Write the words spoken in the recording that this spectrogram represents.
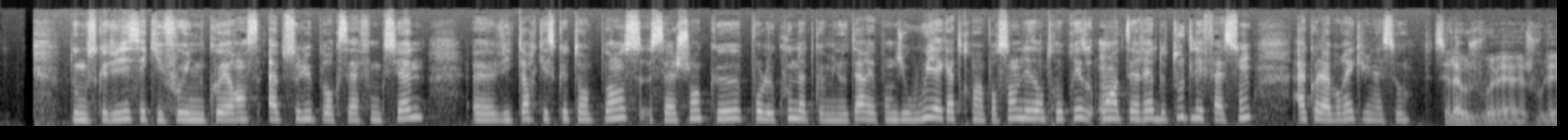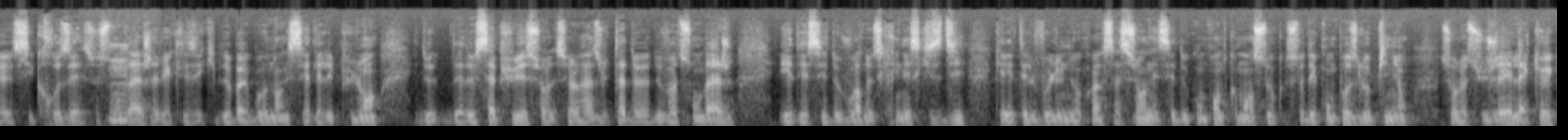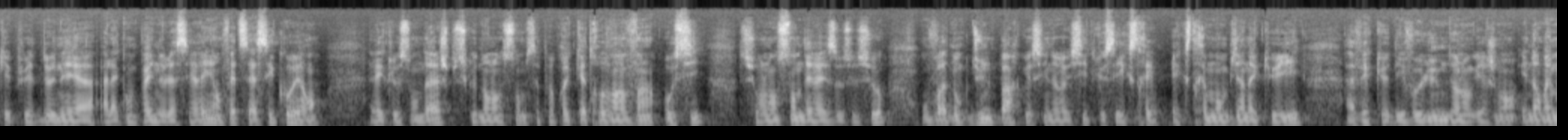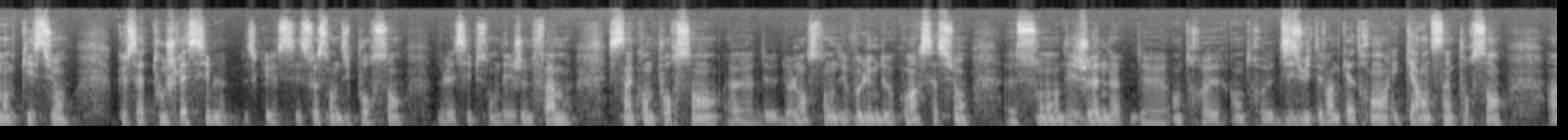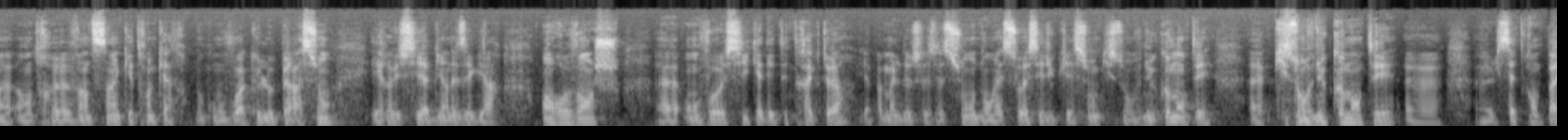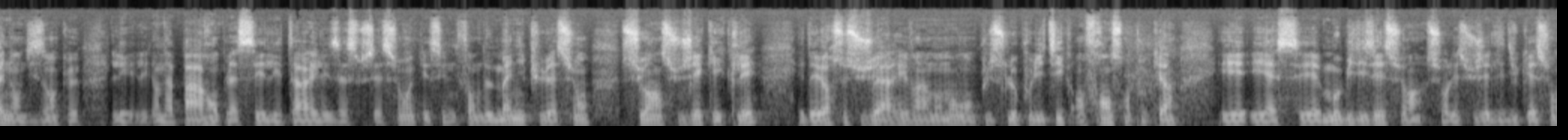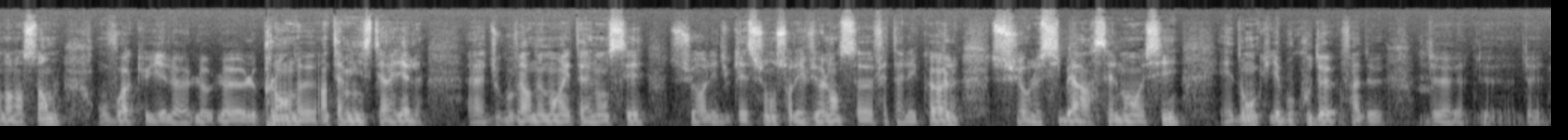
Donc ce que tu dis, c'est qu'il faut une cohérence absolue pour que ça fonctionne. Euh, Victor, qu'est-ce que tu en penses, sachant que pour le coup, notre communauté a répondu oui à 80%, les entreprises ont intérêt de toutes les façons à collaborer avec une asso C'est là où je voulais, je voulais aussi creuser ce sondage mm. avec les équipes de Backbone, on essaie d'aller plus loin, de, de, s'appuyer sur, sur, le résultat de, de, votre sondage et d'essayer de voir, de screener ce qui se dit, quel était le volume de conversation, on essaie de comprendre comment se, se décompose l'opinion sur le sujet, l'accueil qui a pu être donné à, à la campagne de la série. En fait, c'est assez cohérent avec le sondage, puisque dans ça à peu près 80-20 aussi sur l'ensemble des réseaux sociaux. On voit donc d'une part que c'est une réussite, que c'est extrêmement bien accueilli, avec des volumes dans l'engagement, énormément de questions, que ça touche la cible, parce que c'est 70% de la cible sont des jeunes femmes, 50% euh, de, de l'ensemble des volumes de conversation euh, sont des jeunes de, entre, entre 18 et 24 ans, et 45% euh, entre 25 et 34. Donc on voit que l'opération est réussie à bien des égards. En revanche, euh, on voit aussi qu'il y a des détracteurs. Il y a pas mal d'associations, dont SOS Éducation, qui sont venus commenter, euh, qui sont venus commenter euh, cette campagne en disant que on n'a pas à remplacer l'État et les associations et que c'est une forme de manipulation sur un sujet qui est clé. Et d'ailleurs, ce sujet arrive à un moment où en plus le politique, en France en tout cas, est, assez mobilisé sur sur les sujets de l'éducation dans l'ensemble. On voit qu'il y a le plan interministériel du gouvernement a été annoncé sur l'éducation, sur les violences faites à l'école, sur le cyberharcèlement aussi. Et donc, il y a beaucoup de,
